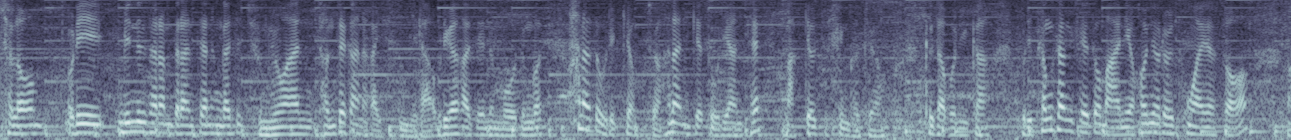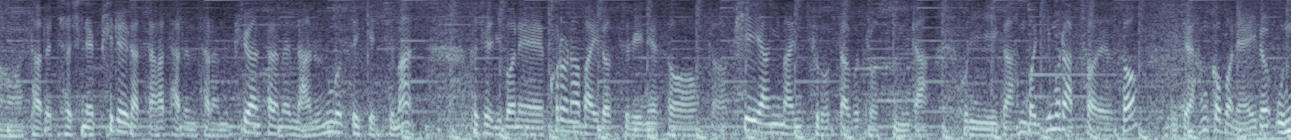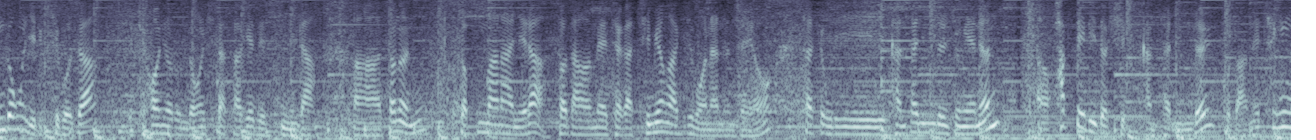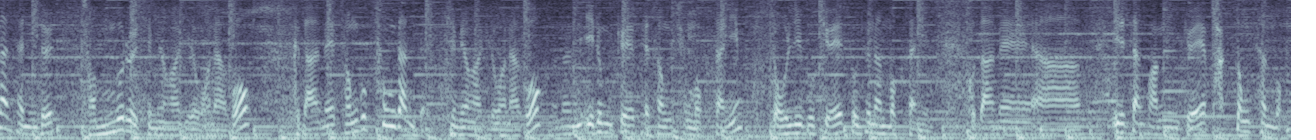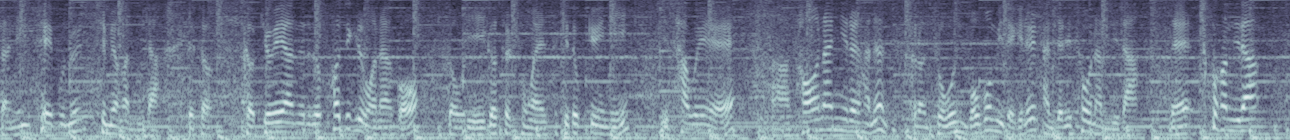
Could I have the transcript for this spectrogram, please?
샬롬. 우리 믿는 사람들한테는 한 가지 중요한 전제가 하나가 있습니다. 우리가 가지고 있는 모든 것 하나도 우리 게 없죠. 하나님께서 우리한테 맡겨주신 거죠. 그러다 보니까 우리 평상시에도 많이 헌혈을 통하여서 어, 다른 자신의 피를 갖다가 다른 사람, 필요한 사람에 나누는 것도 있겠지만 사실 이번에 코로나 바이러스로 인해서 그 피해 양이 많이 줄었다고 들었습니다. 우리가 한번 힘을 합쳐서 이제 한꺼번에 이런 운동을 일으키고자 이렇게 헌혈 운동을 시작하게 됐습니다. 아, 저는 저뿐만 아니라 저 다음에 제가 지명하길 원하는데요. 사실 우리 간사님들 중에는 어, 확대 리더십 간사님들, 그 다음에 책임 간사님들 전부를 지명하기를 원하고, 그 다음에 전국 총단들 지명하기를 원하고, 저는 이름교회 배성식 목사님, 또 올리브교회 조준환 목사님, 그 다음에 아, 일산광림교회 박동찬 목사님 세 분을 지명합니다. 그래서 그 교회 안으로도 퍼지길 원하고, 또 우리 이것을 통 하여서 기독교인이 이 사회에 아, 선한 일을 하는 그런 좋은 모범이 되기를 간절히 소원합니다. 네, 축복합니다.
